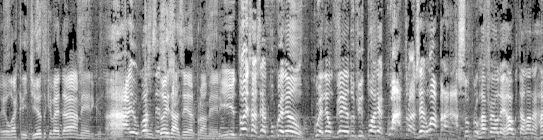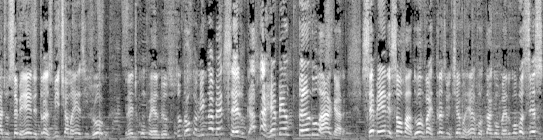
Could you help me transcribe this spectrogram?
Eu acredito que vai dar América. Ah, eu gosto Uns desse 2x0 pro América. E 2x0 pro Coelhão. Coelhão ganha do Vitória 4x0. Um abraço pro Rafael Leal, que tá lá na Rádio CBN, transmite amanhã esse jogo. Grande companheiro meu, estudou comigo na BD6. O cara tá arrebentando lá, cara. CBN Salvador vai transmitir amanhã, vou estar acompanhando com vocês.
